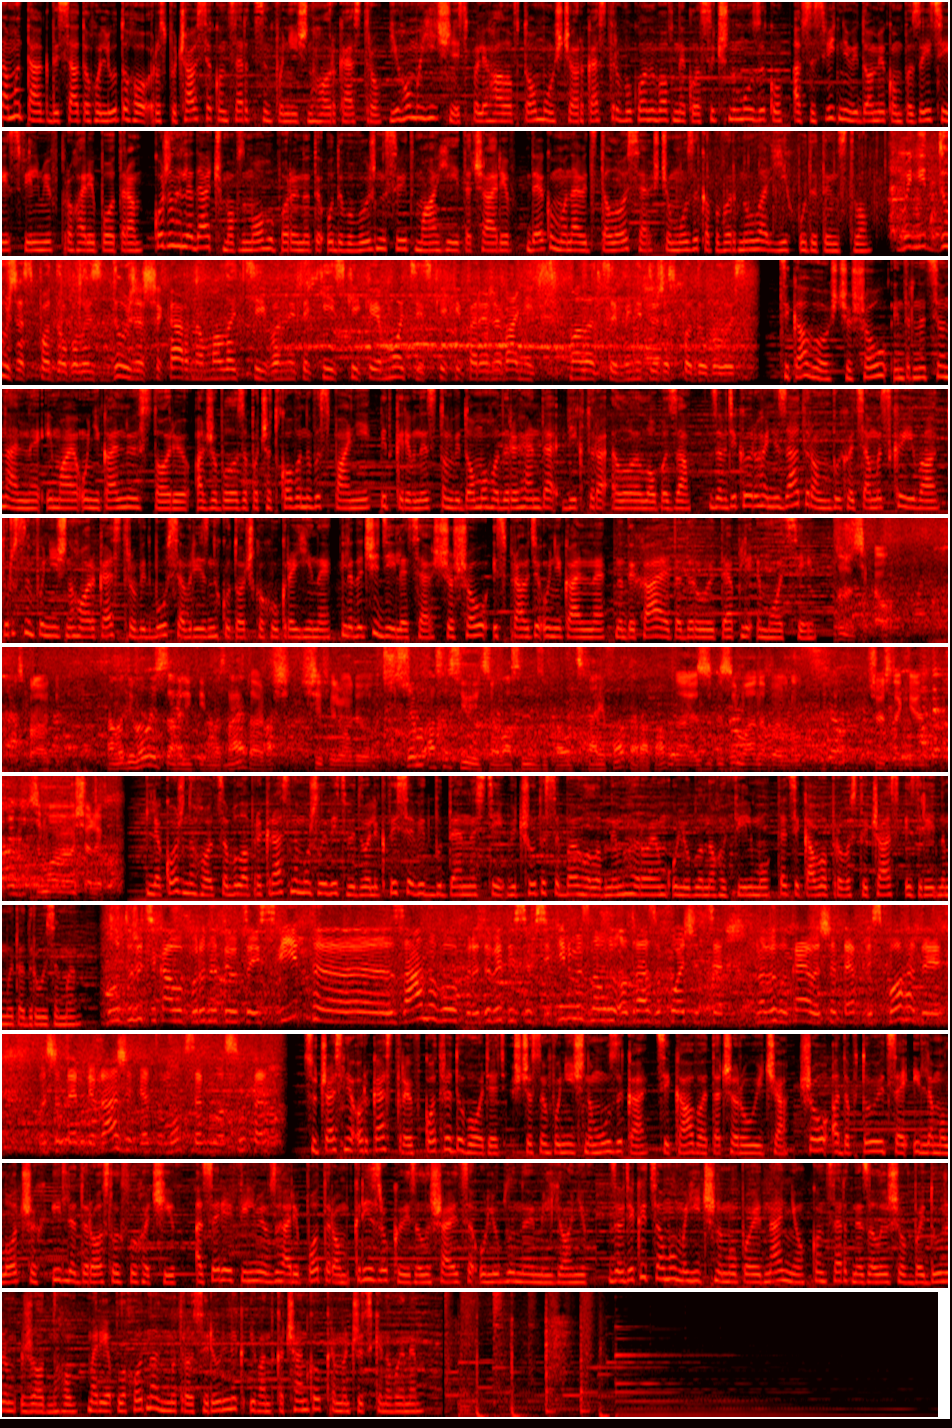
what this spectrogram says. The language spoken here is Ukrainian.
Саме так, 10 лютого розпочався концерт симфонічного оркестру. Його магічність полягала в тому, що оркестр виконував не класичну музику, а всесвітньо відомі композиції з фільмів про Гаррі Поттера. Кожен глядач мав змогу поринути у дивовижний світ магії та чарів. Декому навіть здалося, що музика повернула їх у дитинство. Мені дуже сподобалось, дуже шикарно, молодці. Вони такі, скільки емоцій, скільки переживань. Молодці, мені дуже сподобалось. Цікаво, що шоу інтернаціональне і має унікальну історію, адже було започатковано в Іспанії під керівництвом відомого диригента Віктора Елоє Лобеза. Завдяки організаторам, виходцям із Києва, тур симфонічного оркестру відбувся в різних куточках України. Глядачі діляться, що шоу і справді унікальне, надихає та дарує теплі емоції. Дуже цікаво, справді. А ви дивились взагалі фільми, знаєте? Так, всі- всі фільми дивилися. З чим асоціюється у вас музика? От з Гаррі Поттера, так? З- Зима, напевно. Щось таке. Зимовий вечорик. Для кожного це була прекрасна можливість відволіктися від буденності, відчути себе головним героєм улюбленого фільму та цікаво провести час із рідними та друзями. Було дуже цікаво поринути у цей світ е, заново, передивитися всі фільми знову одразу хочеться. Воно викликає лише теплі спогади, лише теплі враження, тому все було супер. Сучасні оркестри вкотре доводять, що симфонічна музика цікава та чаруюча. Шоу адаптується і для молодших, і для дорослих слухачів. А серія фільмів з Гаррі Поттером крізь роки залишається улюбленою мільйонів. Завдяки цьому магічному поєднанню концерт не залишив байдужим жодного. Марія Плохотна, Дмитро Цирюльник, Іван Ткаченко, Кременчуцькі новини.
